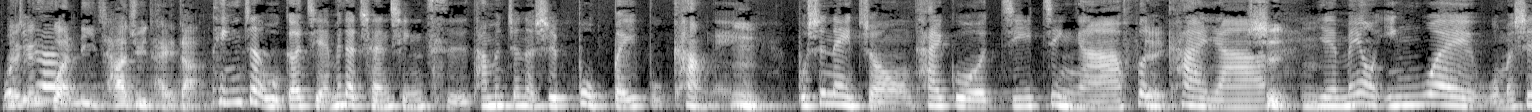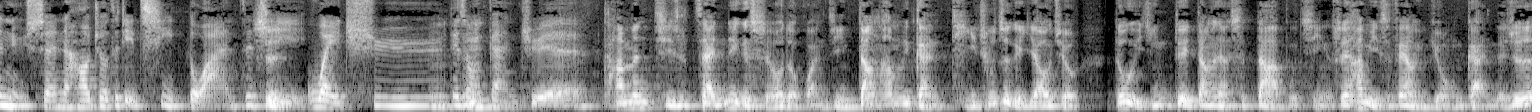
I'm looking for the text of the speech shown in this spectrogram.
我觉得惯例差距太大。听这五个姐妹的陈情词，她们真的是不卑不亢哎。嗯。不是那种太过激进啊、愤慨呀、啊，是、嗯、也没有因为我们是女生，然后就自己气短、自己委屈那种感觉。他们其实，在那个时候的环境，当他们敢提出这个要求，都已经对当然是大不敬，所以他们也是非常勇敢的。就是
